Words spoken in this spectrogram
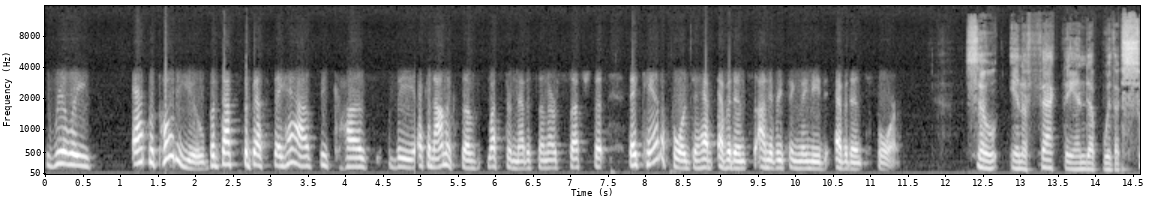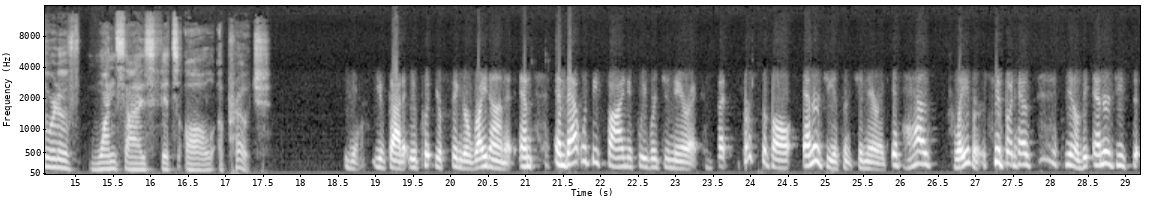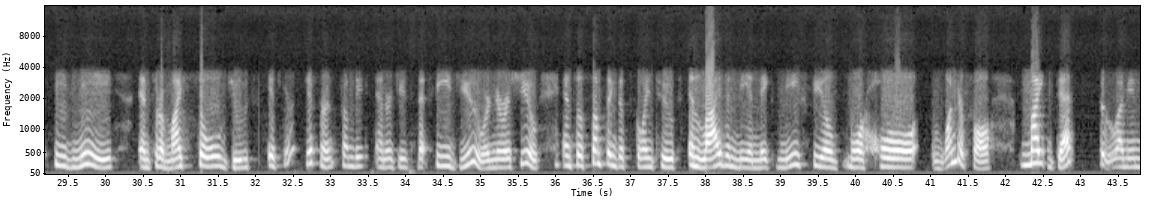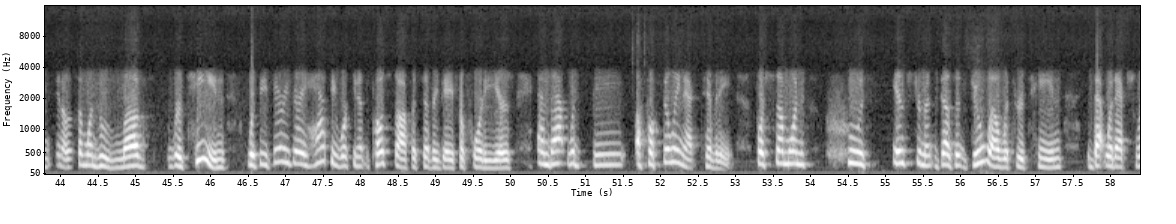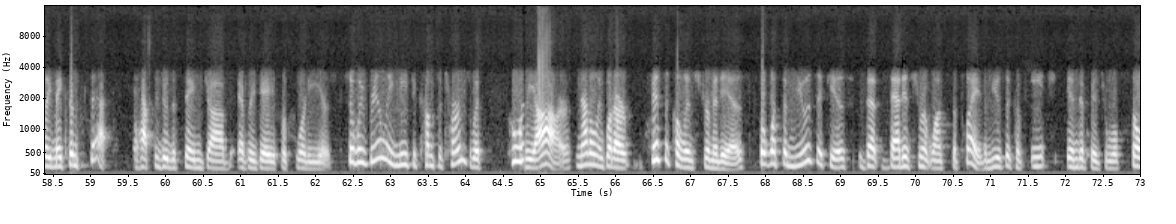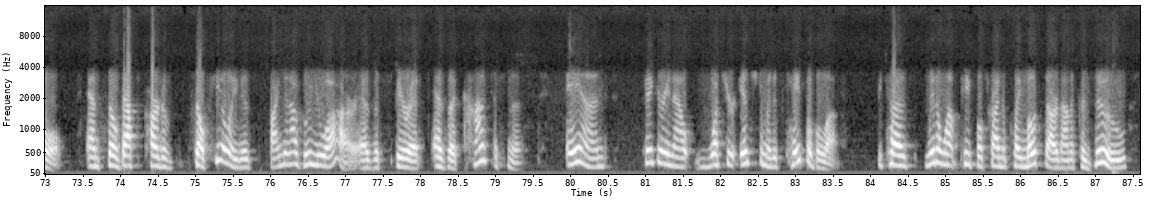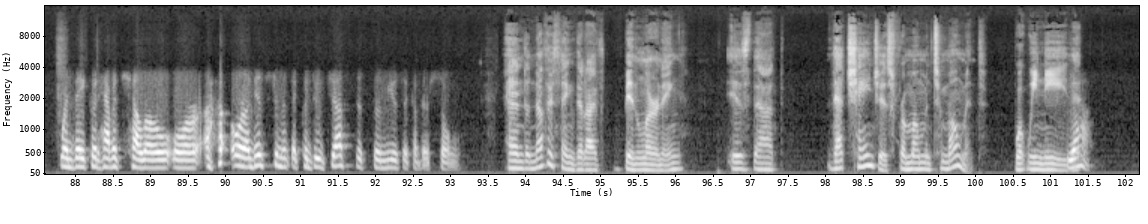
really apropos to you, but that's the best they have because the economics of Western medicine are such that they can't afford to have evidence on everything they need evidence for. So, in effect, they end up with a sort of one size fits all approach. Yeah, you've got it. You put your finger right on it. And and that would be fine if we were generic. But first of all, energy isn't generic. It has flavors. it has, you know, the energies that feed me and sort of my soul juice is very different from the energies that feed you or nourish you. And so something that's going to enliven me and make me feel more whole and wonderful might get to. I mean, you know, someone who loves routine would be very, very happy working at the post office every day for 40 years, and that would be a fulfilling activity. For someone whose instrument doesn't do well with routine, that would actually make them sick to have to do the same job every day for 40 years. So we really need to come to terms with who we are, not only what our physical instrument is, but what the music is that that instrument wants to play, the music of each individual soul. And so that's part of self healing is finding out who you are as a spirit, as a consciousness, and figuring out what your instrument is capable of. Because we don't want people trying to play Mozart on a kazoo when they could have a cello or or an instrument that could do justice to the music of their soul. And another thing that I've been learning is that that changes from moment to moment what we need. Yeah.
